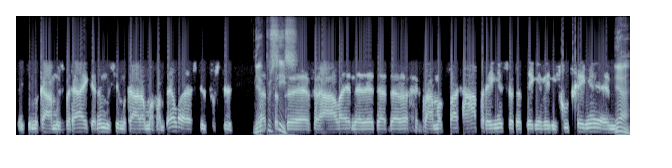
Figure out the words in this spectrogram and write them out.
dat je elkaar moest bereiken. Dan moest je elkaar allemaal gaan bellen, stuk voor stuk. Ja, dat precies. soort eh, verhalen. En eh, daar, daar kwamen ook vaak haperingen, zodat dingen weer niet goed gingen. En, Ja,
